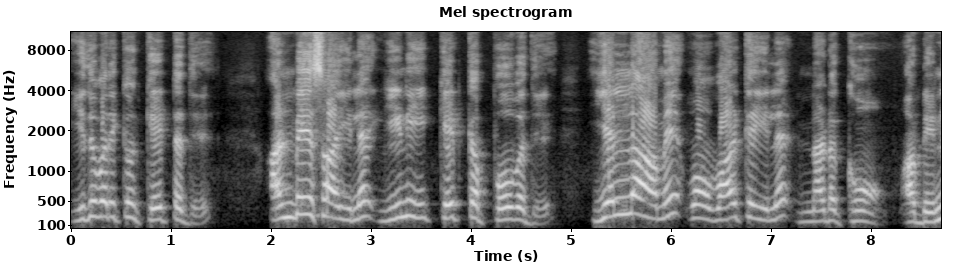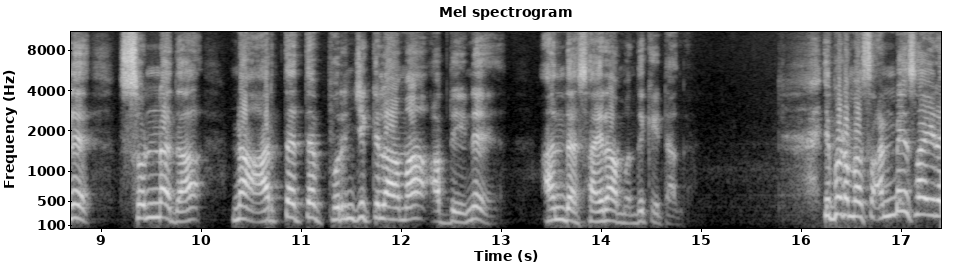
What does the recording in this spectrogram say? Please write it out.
இதுவரைக்கும் கேட்டது அன்பேசாயில இனி கேட்க போவது எல்லாமே உன் வாழ்க்கையில நடக்கும் அப்படின்னு சொன்னதா நான் அர்த்தத்தை புரிஞ்சுக்கலாமா அப்படின்னு அந்த சைராம் வந்து கேட்டாங்க. இப்போ நம்ம அன்பே சாயில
